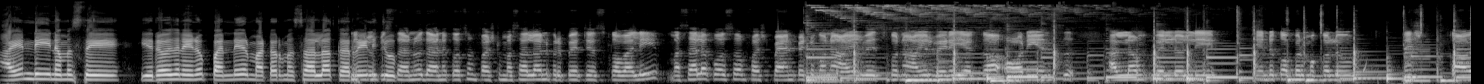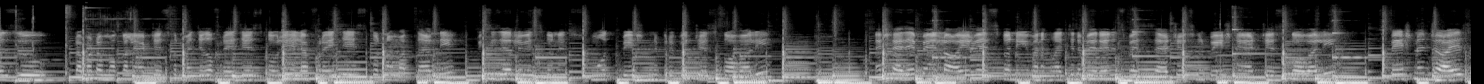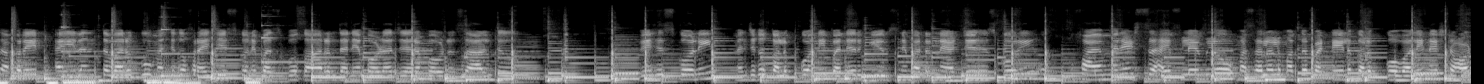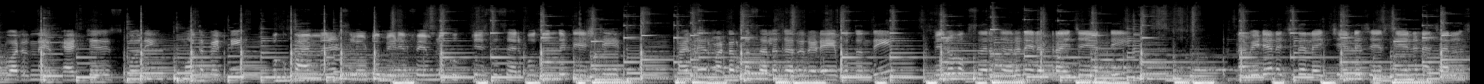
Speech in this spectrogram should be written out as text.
Hi అండి నమస్తే. ఈరోజు నేను పన్నీర్ మటర్ మసాలా కర్రీని చూపిస్తాను. దానికోసం ఫస్ట్ మసాలాని ప్రిపేర్ చేసుకోవాలి. మసాలా కోసం ఫస్ట్ ప్యాన్ పెట్టుకొని ఆయిల్ వేసుకొని ఆయిల్ వేడయ్యాక ఆనియన్స్ అల్లం వెల్లుల్లి ఎండు కొబ్బరి ముక్కలు నెక్స్ట్ కాజు టమాటా ముక్కలు యాడ్ చేసుకొని మంచిగా ఫ్రై చేసుకోవాలి. ఇలా ఫ్రై చేసుకున్న మొత్తాన్ని మిక్సీ జార్లో వేసుకొని స్మూత్ పేస్ట్ని ప్రిపేర్ చేసుకోవాలి. నెక్స్ట్ అదే ప్యాన్లో ఆయిల్ వేసుకొని మనకు నచ్చిన బిర్యానీ స్పైసెస్ యాడ్ చేసుకుని పేస్ట్ని యాడ్ చేసుకోవాలి. ఆయిల్ సపరేట్ అయినంత వరకు మంచిగా ఫ్రై చేసుకొని పసుపు కారం ధనియా పౌడర్ జీర పౌడర్ సాల్ట్ వేసేసుకొని మంచిగా కలుపుకొని పన్నీర్ క్యూబ్స్ని మటన్ యాడ్ చేసుకొని ఫైవ్ మినిట్స్ హై ఫ్లేమ్లో మసాలాలు మొత్తం పట్టేలా కలుపుకోవాలి. నెక్స్ట్ హాట్ వాటర్ని యాడ్ చేసుకొని మూత పెట్టి ఒక ఫైవ్ మినిట్స్లో టు మీడియం ఫ్లేమ్లో కుక్ చేస్తే సరిపోతుంది. Tasty paneer matar masala curry ready అయిపోతుంది. మీరు ఒకసారి కర్రీని ఇలా ట్రై చేయండి. నా వీడియో నచ్చితే లైక్ చేయండి షేర్ చేయండి. నా ఛానల్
